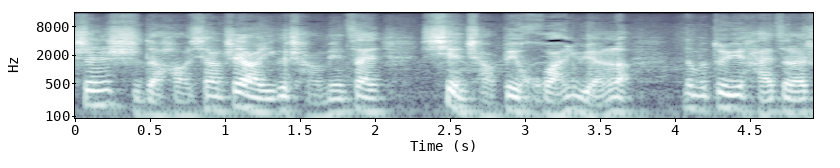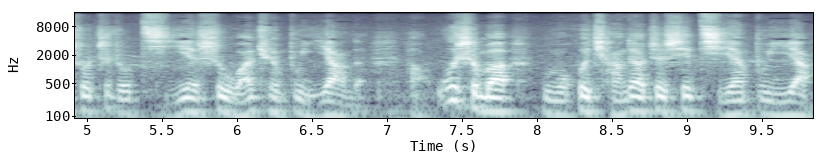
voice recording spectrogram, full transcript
真实的，好像这样一个场面在现场被还原了。那么对于孩子来说，这种体验是完全不一样的。好，为什么我们会强调这些体验不一样？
